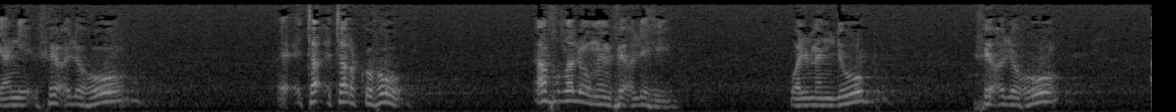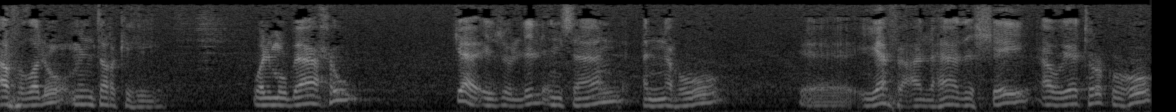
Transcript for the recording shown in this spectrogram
يعني فعله تركه أفضل من فعله والمندوب فعله أفضل من تركه. والمباح جائز للإنسان أنه آه، يفعل هذا الشيء أو يتركه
